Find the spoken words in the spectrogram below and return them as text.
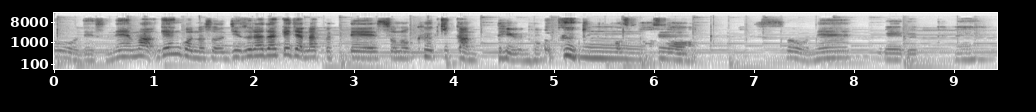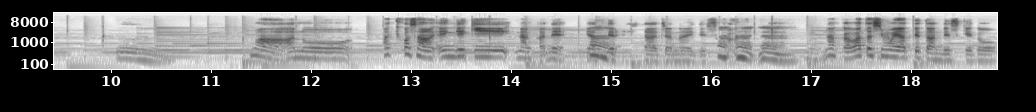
そうですね、まあ、言語のその字面だけじゃなくてその空気感っていうの。空気。そうそうそう、ね。触れるってね。うん。まああのあきこさん演劇なんかねやってる人じゃないですか、うんうん。うん、なんか私もやってたんですけど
